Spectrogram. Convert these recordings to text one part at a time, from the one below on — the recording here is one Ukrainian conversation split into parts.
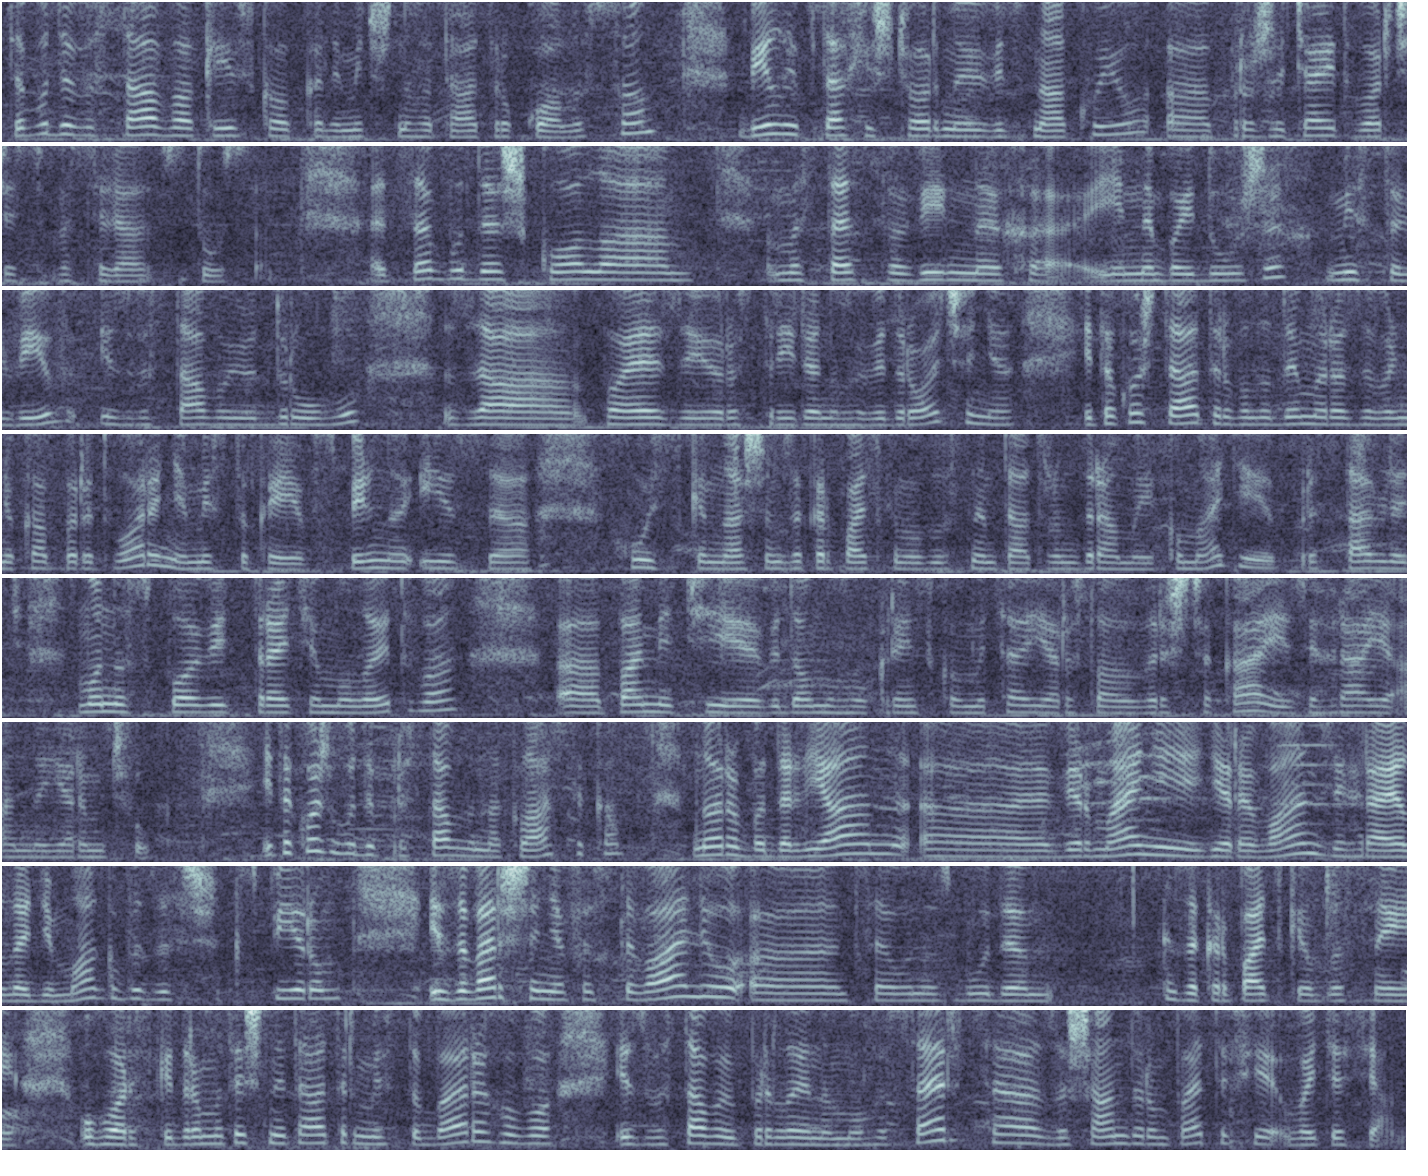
Це буде вистава Київського академічного театру Колесо, Білий птах із чорною відзнакою е, про життя і творчість Василя Стуса. Це буде школа мистецтва вільних е, і небайдужих місто Львів із виставою другу за поезією розстріляного відродження. І також театр Володимира Завольнюка перетворення місто Київ спільно із е, Хуським нашим Закарпатським обласним театром драми і комедії представлять моносповідь Третя молитва е, пам'яті відомого українського митця Ярослава Верещака і зіграє Анна Яремчук. І також буде представлена класика Нора Бадальян, е, Вірменія, Єреван зіграє Леді Макбет за Шекспіром. І завершення фестивалю е, це у нас буде. Закарпатський обласний угорський драматичний театр місто Берегово із виставою Перлина мого серця за Шандором Петефі Вайтясян.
